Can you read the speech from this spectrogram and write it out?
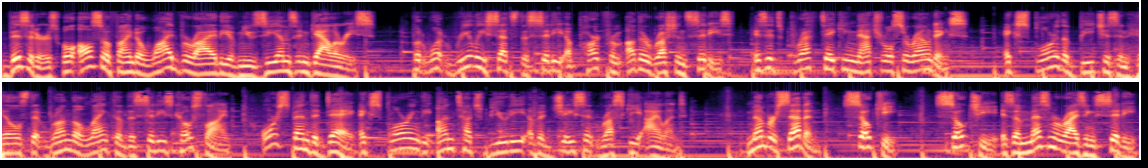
visitors will also find a wide variety of museums and galleries. But what really sets the city apart from other Russian cities is its breathtaking natural surroundings. Explore the beaches and hills that run the length of the city's coastline, or spend the day exploring the untouched beauty of adjacent Russky Island. Number 7. Sochi Sochi is a mesmerizing city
